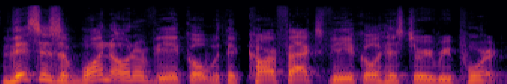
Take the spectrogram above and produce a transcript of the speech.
This is a one owner vehicle with a Carfax Vehicle History Report.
